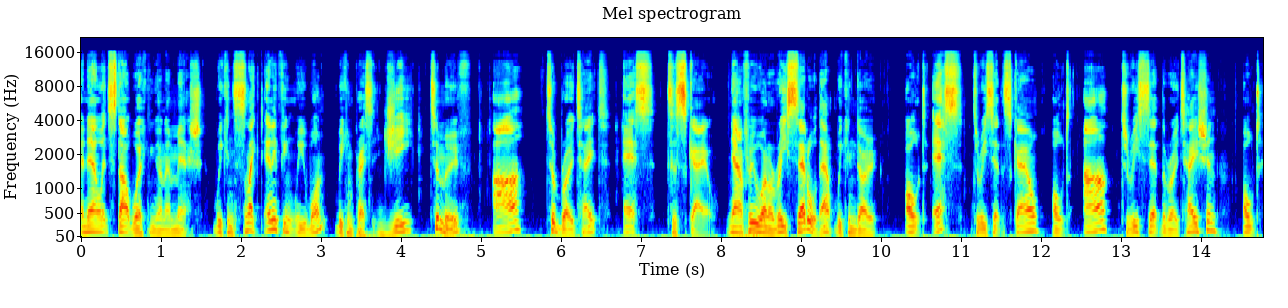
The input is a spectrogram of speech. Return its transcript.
And now let's start working on our mesh. We can select anything we want. We can press G to move, R to rotate, S to scale. Now, if we want to reset all that, we can go Alt S to reset the scale, Alt R to reset the rotation, Alt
